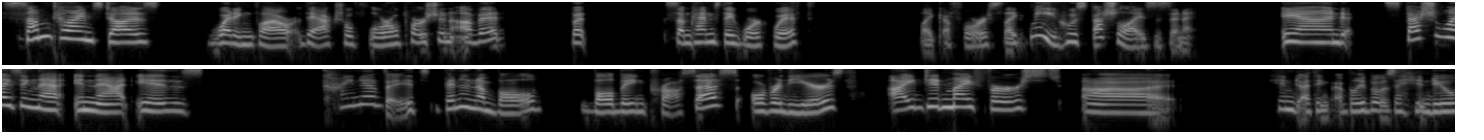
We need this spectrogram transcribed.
sometimes does wedding flower, the actual floral portion of it. But sometimes they work with like a florist like me who specializes in it. And specializing that in that is kind of, it's been an evolved, evolving process over the years. I did my first, uh, Hindu, I think, I believe it was a Hindu.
